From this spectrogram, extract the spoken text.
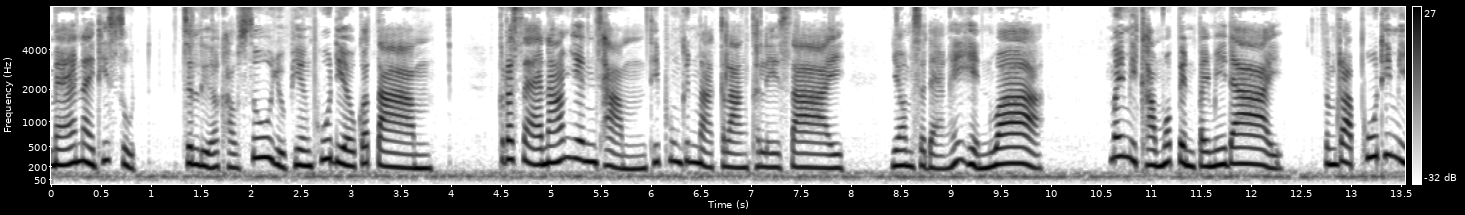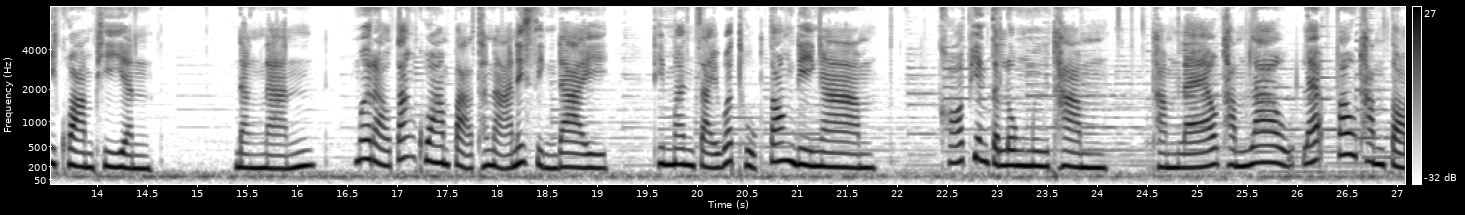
แม้ในที่สุดจะเหลือเขาสู้อยู่เพียงผู้เดียวก็ตาม กระแสน้ำเย็นฉ่ำที่พุ่งขึ้นมากลางทะเลทรายย่อมแสดงให้เห็นว่า ไม่มีคำว่าเป็นไปไม่ได้สำหรับผู้ที่มีความเพียร ดังนั้น เมื่อเราตั้งความปรารถนาในสิ่งใด ที่มั่นใจว่าถูกต้องดีงาม ขอเพียงแต่ลงมือทำทำแล้วทำเล่าและเฝ้าทำต่อ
